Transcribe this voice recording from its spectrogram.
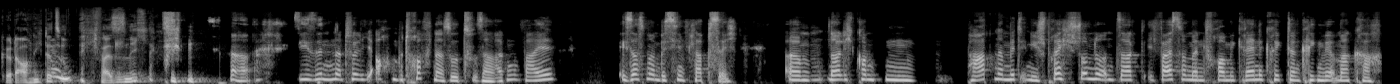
gehört auch nicht dazu. Ich weiß es nicht. Sie sind natürlich auch ein Betroffener sozusagen, weil, ich sag's mal ein bisschen flapsig, ähm, neulich kommt ein Partner mit in die Sprechstunde und sagt, ich weiß, wenn meine Frau Migräne kriegt, dann kriegen wir immer Krach.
